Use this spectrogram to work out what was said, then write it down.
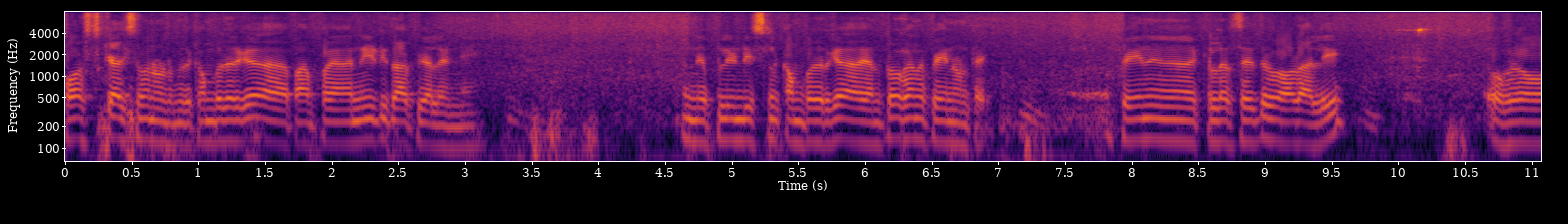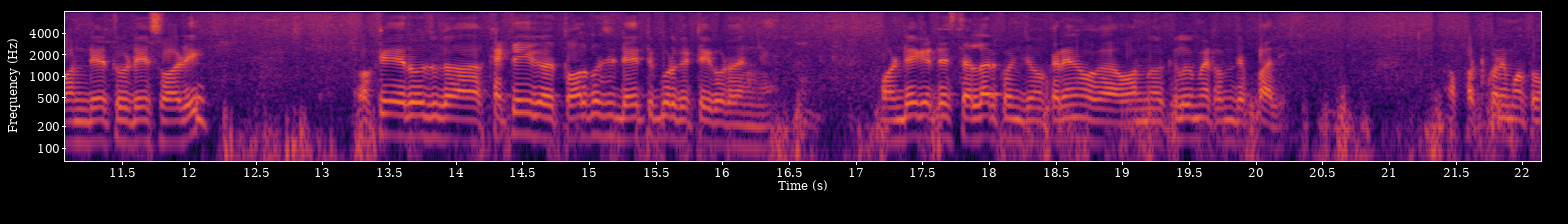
పోస్ట్ కాల్షియం అని ఉంటుంది కంపల్సరీగా నీటికి తాపియాలండి. నొప్పులు ఇండిషన్ కంపల్సరీగా ఎంతో కొంత పెయిన్ ఉంటాయి. పెయిన్ కిల్లర్స్ అయితే వాడాలి. ఒక వన్ డే టూ డేస్ వాడి ఒకే రోజుగా కట్టే తోలుకొచ్చి డైరెక్ట్గా కూడా కట్టేయకూడదండి వన్ డే కట్టేసి తెల్లారి కొంచెం కనీసం ఒక వన్ కిలోమీటర్ అని చెప్పాలి. ఆ పట్టుకొని మొత్తం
